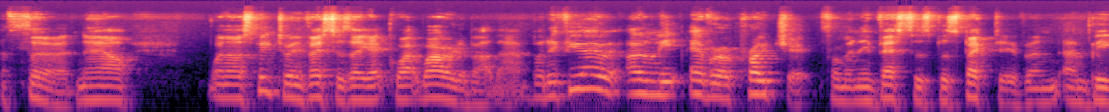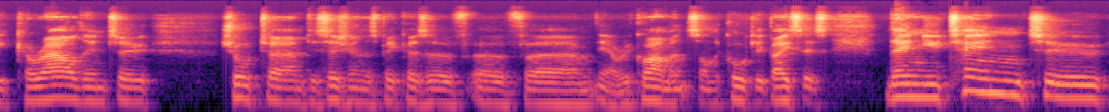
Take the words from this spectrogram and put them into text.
a third. Now when I speak to investors, they get quite worried about that. But if you only ever approach it from an investor's perspective and, and be corralled into short-term decisions because of, of um, you know, requirements on the quarterly basis, then you tend to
